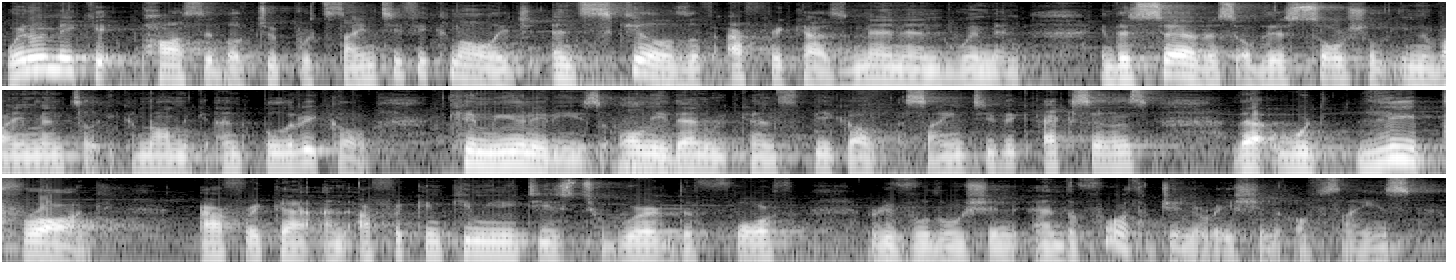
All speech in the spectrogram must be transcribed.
when we make it possible to put scientific knowledge and skills of Africa's men and women in the service of their social, environmental, economic, and political communities, only then we can speak of scientific excellence that would leapfrog Africa and African communities toward the fourth revolution and the fourth generation of science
